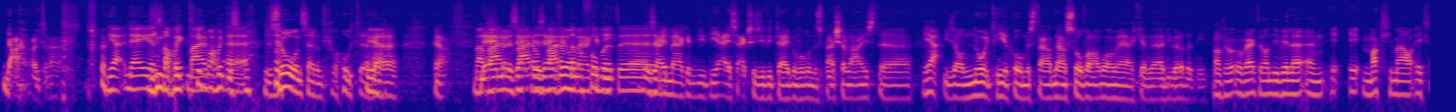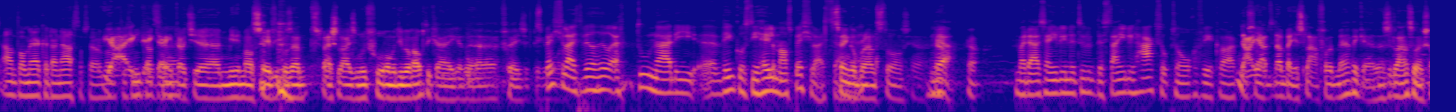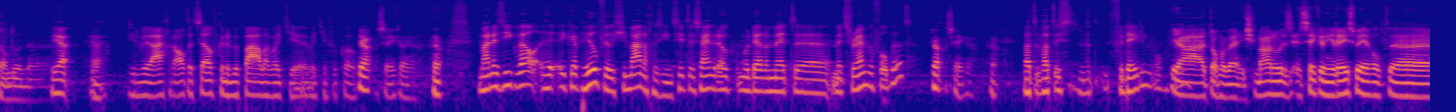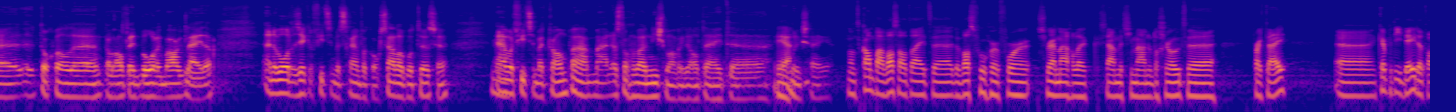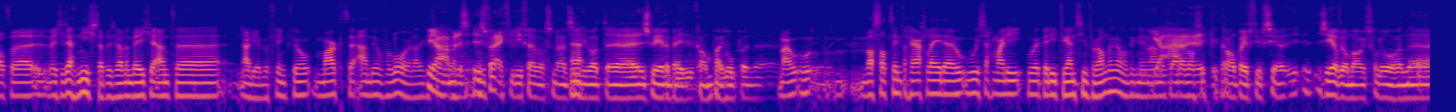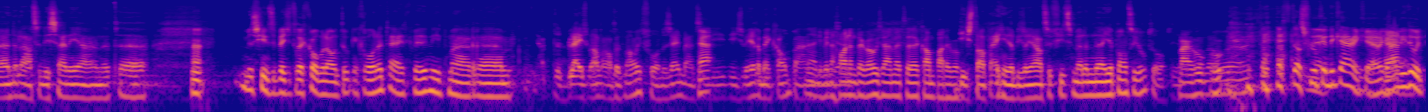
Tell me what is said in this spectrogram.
Ja, uiteraard. Ja, nee, dat snap ik. Maar, die mag ik dus uh, zo ontzettend groot. Uh, ja. ja. Maar, nee, waar, maar er zijn, waarom, er zijn veel merken die, uh, er zijn merken die, die eisen exclusiviteit. Bijvoorbeeld de Specialized. ja. Die zal nooit hier komen staan naast zoveel andere merken. die willen dat niet. Want hoe, hoe werkt het dan? Die willen een maximaal x aantal merken daarnaast of zo? ja, ik, ik dat, denk dat je minimaal 70% Specialized moet voeren om het überhaupt te krijgen. vrees ik. Specialized wil heel erg toe naar die winkels die helemaal Specialized zijn. Single brand stores, ja. ja. ja. Maar daar zijn jullie natuurlijk, daar staan jullie haaks op zo ongeveer qua concept. Nou ja, dan ben je slaaf van het merk. Hè. Dat is het laatste wat ik zal doen. Uh, ja, ja. Dus jullie willen eigenlijk altijd zelf kunnen bepalen wat je, wat je verkoopt. Ja, zeker. Ja. ja. Maar dan zie ik wel, eh, ik heb heel veel Shimano gezien. Zitten, zijn er ook modellen met, uh, met SRAM bijvoorbeeld? Ja, zeker. Ja. Wat, wat is de verdeling ongeveer? Ja, toch maar weinig. Shimano is, is zeker in de racewereld uh, toch wel nog altijd behoorlijk marktleider. En er worden zeker fietsen met SRAM verkocht. Staan er ook wel tussen. En wat fietsen met Kampa, maar dat is toch nog wel een niche-markt altijd, uh, moet ik zeggen. Want Kampa was altijd, uh, er was vroeger voor SRAM eigenlijk samen met Shimano de grote partij. Uh, ik heb het idee dat dat, wat je zegt, niche, dat is wel een beetje aan het... nou, die hebben flink veel marktaandeel verloren, laat ik het Ja, maar dat is, is voor echte liefhebbers. Mensen die wat zweren bij de Kampa-groepen. maar hoe, was dat twintig jaar geleden? Hoe, is, zeg maar die, hoe heb jij die trend zien veranderen? Want ik neem aan ja, dat jij daar was. Kampa heeft natuurlijk zeer, zeer veel markt verloren in de laatste decennia. En het, ja misschien is het een beetje terugkomen nou natuurlijk in coronatijd, ik weet het niet. Maar uh, ja, het blijft wel altijd markt voor. Er zijn mensen die, die zweren bij Kampa. Ja, die willen gewoon een De Rosa met uh, Kampa erop. Die stappen echt niet op de Italiaanse fiets met een uh, Japanse groep erop. Maar hoe, nou, uh, dat, dat, dat, is vloek in de kerk, hè. dat ga je niet doen.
